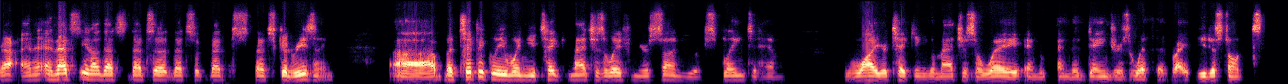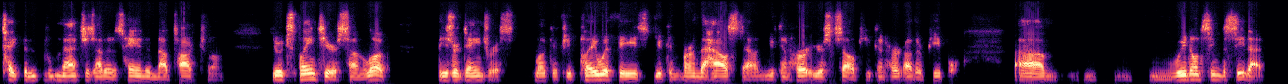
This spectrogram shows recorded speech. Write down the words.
Yeah. And, and that's you know that's that's a that's a, that's that's good reasoning. Uh, but typically when you take matches away from your son you explain to him why you're taking the matches away and and the dangers with it right? You just don't take the matches out of his hand and not talk to him. You explain to your son look these are dangerous. Look if you play with these you can burn the house down. You can hurt yourself. You can hurt other people. Um, we don't seem to see that.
